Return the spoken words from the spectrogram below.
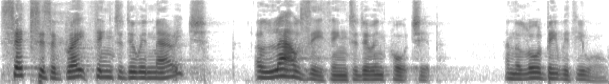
Sex is a great thing to do in marriage, a lousy thing to do in courtship. And the Lord be with you all.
